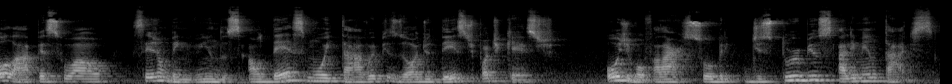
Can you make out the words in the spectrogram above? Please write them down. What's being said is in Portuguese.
Olá, pessoal! Sejam bem-vindos ao 18º episódio deste podcast. Hoje vou falar sobre distúrbios alimentares.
